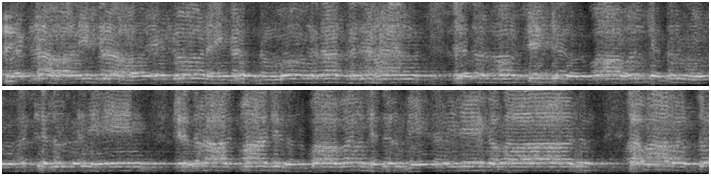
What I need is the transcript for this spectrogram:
प्रग्रहो निग्रहो यज्ञो नैकस्नृङ्गो गदाध्वजः चतुर्मूर्तिः चतुर्बाहुः चतुर्व्यूहः चतुर्गतिः चतुरात्मा चतुर्भावः चतुर्वेदविवेकवात् समावर्तो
